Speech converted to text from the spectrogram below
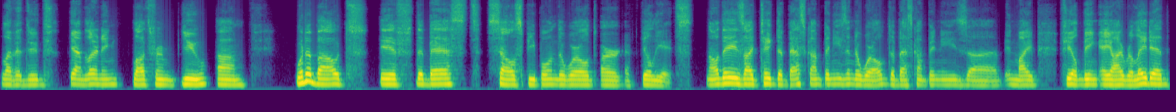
Love it, dude. Yeah, I'm learning lots from you. Um, what about if the best salespeople in the world are affiliates? Nowadays, I take the best companies in the world, the best companies uh, in my field being AI related,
